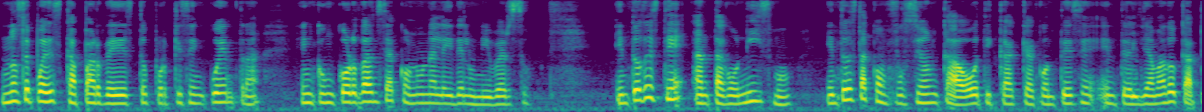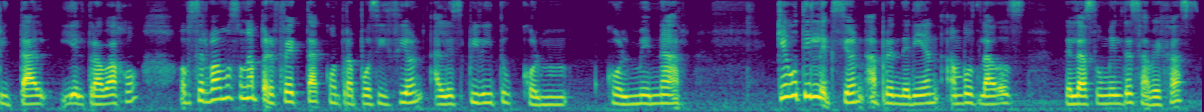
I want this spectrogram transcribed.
No se puede escapar de esto porque se encuentra en concordancia con una ley del universo. En todo este antagonismo, en toda esta confusión caótica que acontece entre el llamado capital y el trabajo, observamos una perfecta contraposición al espíritu colmenar. ¿Qué útil lección aprenderían ambos lados de las humildes abejas?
